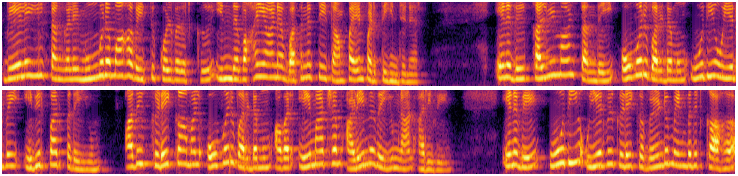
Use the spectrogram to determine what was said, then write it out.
வேலையில் தங்களை மும்முரமாக வைத்துக் கொள்வதற்கு இந்த வகையான வசனத்தை தாம் பயன்படுத்துகின்றனர். எனது கல்விமான் தந்தை ஒவ்வொரு வருடமும் ஊதிய உயர்வை எதிர்பார்ப்பதையும் அது கிடைக்காமல் ஒவ்வொரு வருடமும் அவர் ஏமாற்றம் அடைந்ததையும் நான் அறிவேன். எனவே ஊதிய உயர்வு கிடைக்க வேண்டும் என்பதற்காக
